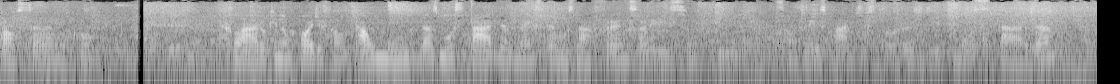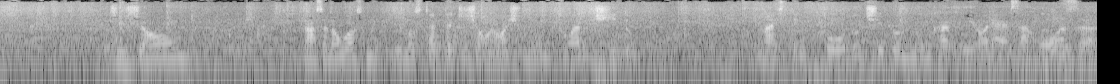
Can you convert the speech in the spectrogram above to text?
balsâmico. Claro que não pode faltar o mundo das mostardas, né? Estamos na França, olha isso. São três partes todas de mostarda. Dijon. Nossa, eu não gosto muito de mostarda Dijon, eu acho muito ardido. Mas tem todo tipo, eu nunca vi. Olha essa rosa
